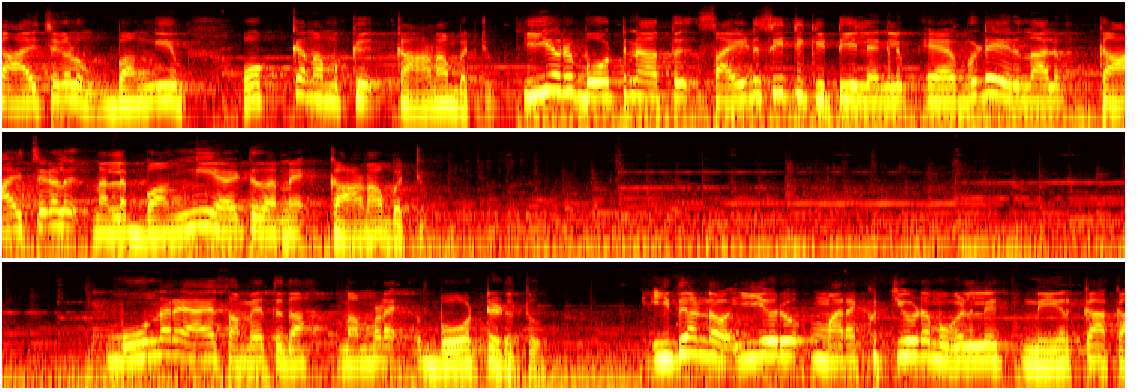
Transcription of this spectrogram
കാഴ്ചകളും ഭംഗിയും ഒക്കെ നമുക്ക് കാണാൻ പറ്റും. ഈ ഒരു ബോട്ടിനകത്ത് സൈഡ് സീറ്റ് കിട്ടിയില്ലെങ്കിലും എവിടെ ഇരുന്നാലും കാഴ്ചകൾ നല്ല ഭംഗിയായിട്ട് തന്നെ കാണാൻ പറ്റും. മൂന്നര ആയ സമയത്ത് ഇതാ നമ്മുടെ ബോട്ട് എടുത്തു. ഇത് കണ്ടോ ഈ ഒരു മരക്കുറ്റിയുടെ മുകളിൽ നീർക്കാക്ക.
